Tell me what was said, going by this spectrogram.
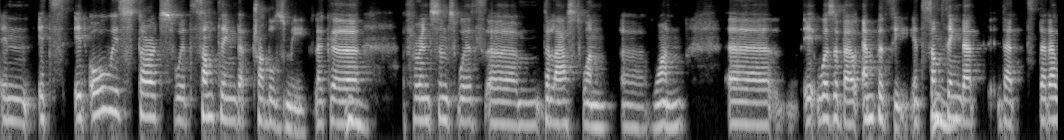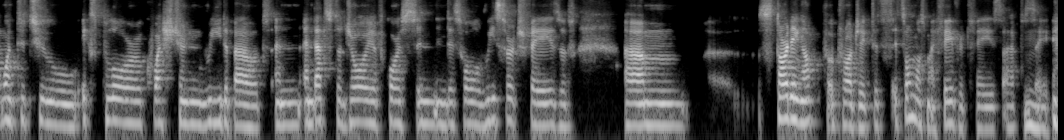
in it's it always starts with something that troubles me. Like, a Mm. For instance, with um, the last one, uh, one, uh, it was about empathy. It's something that that that I wanted to explore, question, read about, and and that's the joy, of course, in in this whole research phase of. Um, starting up a project it's it's almost my favorite phase i have to Mm. say.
